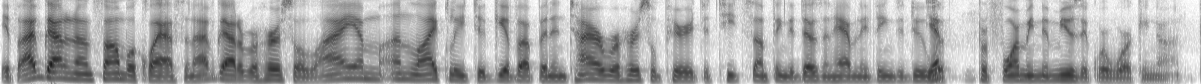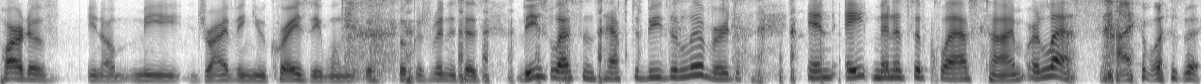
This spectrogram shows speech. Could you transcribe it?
if I've got an ensemble class and I've got a rehearsal, I am unlikely to give up an entire rehearsal period to teach something that doesn't have anything to do Yep. with performing the music we're working on. Part of you know me driving you crazy when this book was written it says these lessons have to be delivered in eight minutes of class time or less. it was a,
